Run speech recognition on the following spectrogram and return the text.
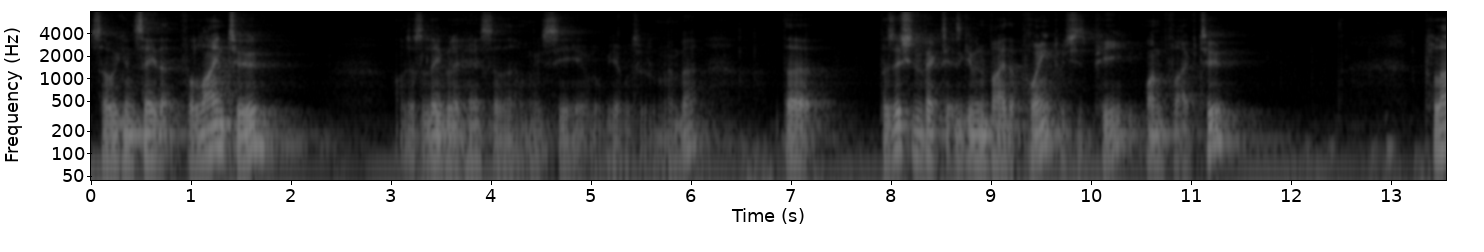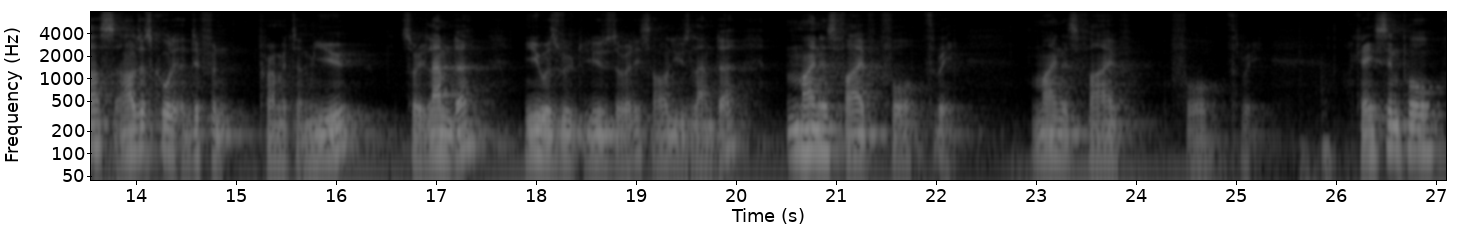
So we can say that for line two. I'll just label it here so that when we see it we'll be able to remember. The position vector is given by the point which is P152 plus and I'll just call it a different parameter mu sorry lambda. Mu was used already so I'll use lambda minus 543 minus 543 okay simple.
